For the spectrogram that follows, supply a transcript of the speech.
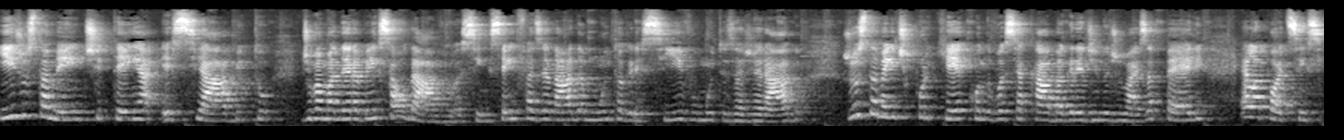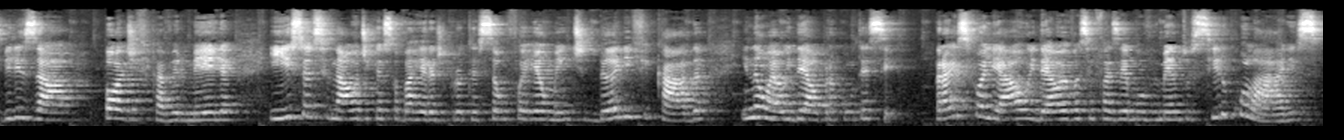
E justamente tenha esse hábito de uma maneira bem saudável, assim, sem fazer nada muito agressivo, muito exagerado, justamente porque quando você acaba agredindo demais a pele, ela pode sensibilizar, pode ficar vermelha, e isso é sinal de que a sua barreira de proteção foi realmente danificada e não é o ideal para acontecer. Para esfoliar, o ideal é você fazer movimentos circulares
